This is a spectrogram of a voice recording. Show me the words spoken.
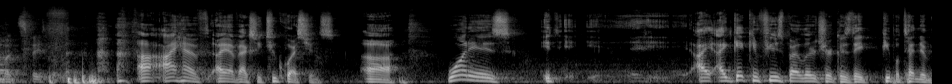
But it's Facebook. uh, I have I have actually two questions. Uh, one is it, it, I, I, get confused by literature because they people tend to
